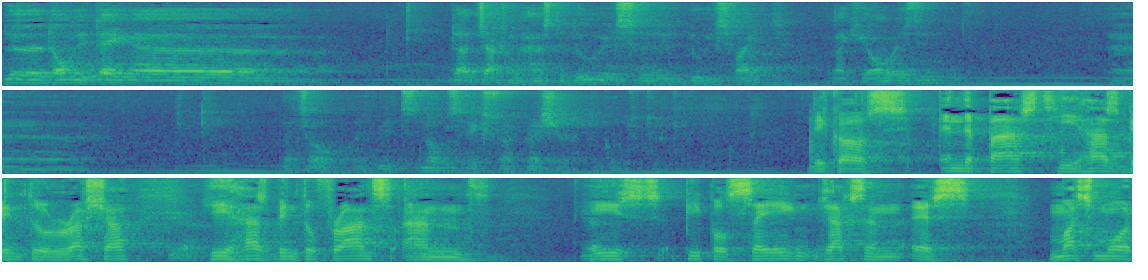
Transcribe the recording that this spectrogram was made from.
The, the only thing uh, that Jackson has to do is uh, do his fight, like he always do. Uh, that's all. It's not extra pressure to go to Turkey. Because in the past he has been to Russia, Yeah. he has been to France, and He's people saying Jackson is much more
